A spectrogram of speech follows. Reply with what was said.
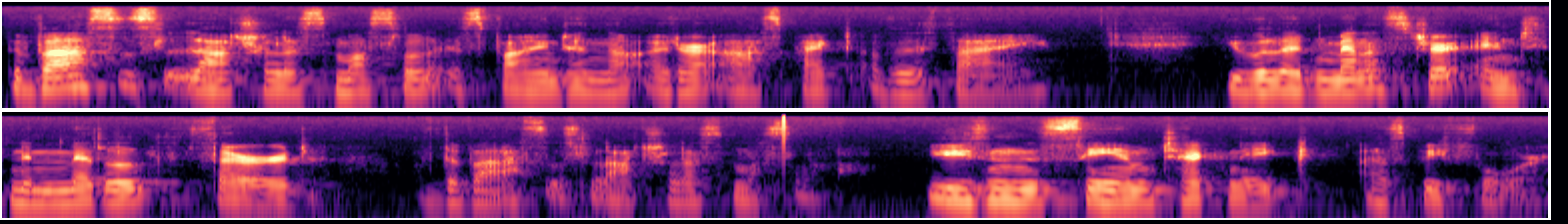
The vastus lateralis muscle is found in the outer aspect of the thigh. You will administer into the middle third of the vastus lateralis muscle using the same technique as before.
